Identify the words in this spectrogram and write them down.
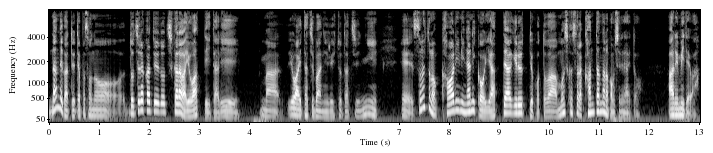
なんでかっていうと、やっぱその、どちらかというと力が弱っていたり、まあ、弱い立場にいる人たちに、えーその人の代わりに何かをやってあげるっていうことは、もしかしたら簡単なのかもしれないと。ある意味では。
